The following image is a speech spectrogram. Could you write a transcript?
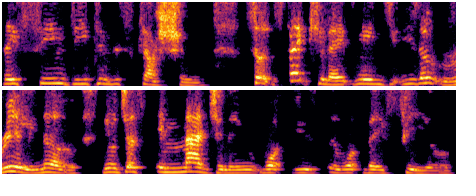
they seem deep in discussion. So speculate means you don't really know, you're just imagining what, you, what they feel.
